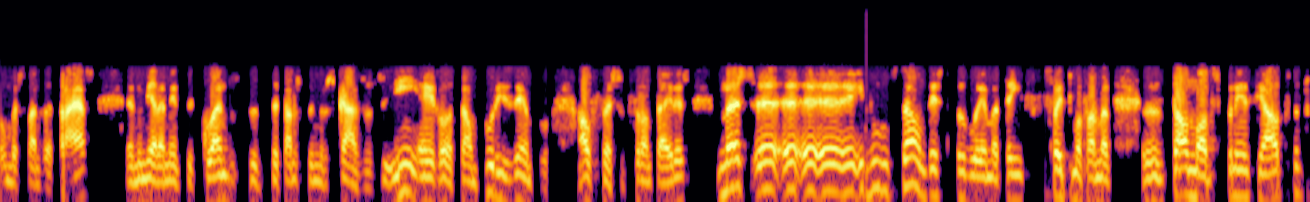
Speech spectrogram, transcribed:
umas semanas atrás, nomeadamente quando se detectaram os primeiros casos e em relação, por exemplo, ao fecho de fronteiras, mas a evolução deste problema tem feito de uma forma de tal modo exponencial, portanto,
